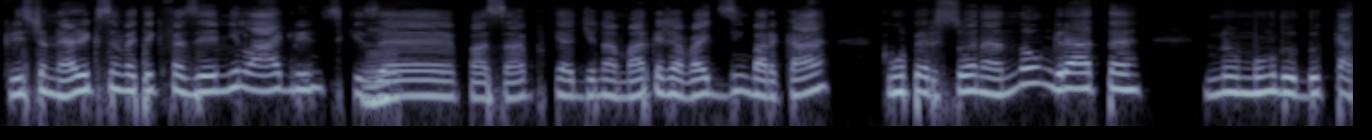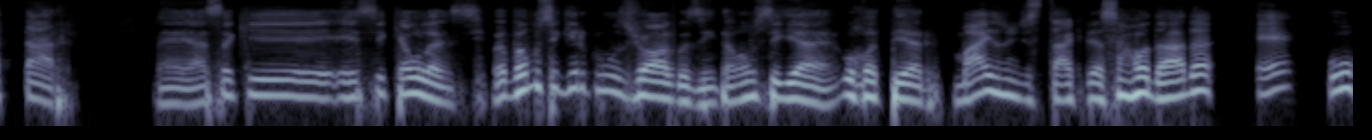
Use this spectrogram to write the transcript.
Christian Eriksen vai ter que fazer milagre se quiser hum. passar, porque a Dinamarca já vai desembarcar como persona não grata no mundo do Catar. É, essa que esse que é o lance. Vamos seguir com os jogos, então vamos seguir a, o roteiro. Mais um destaque dessa rodada é o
